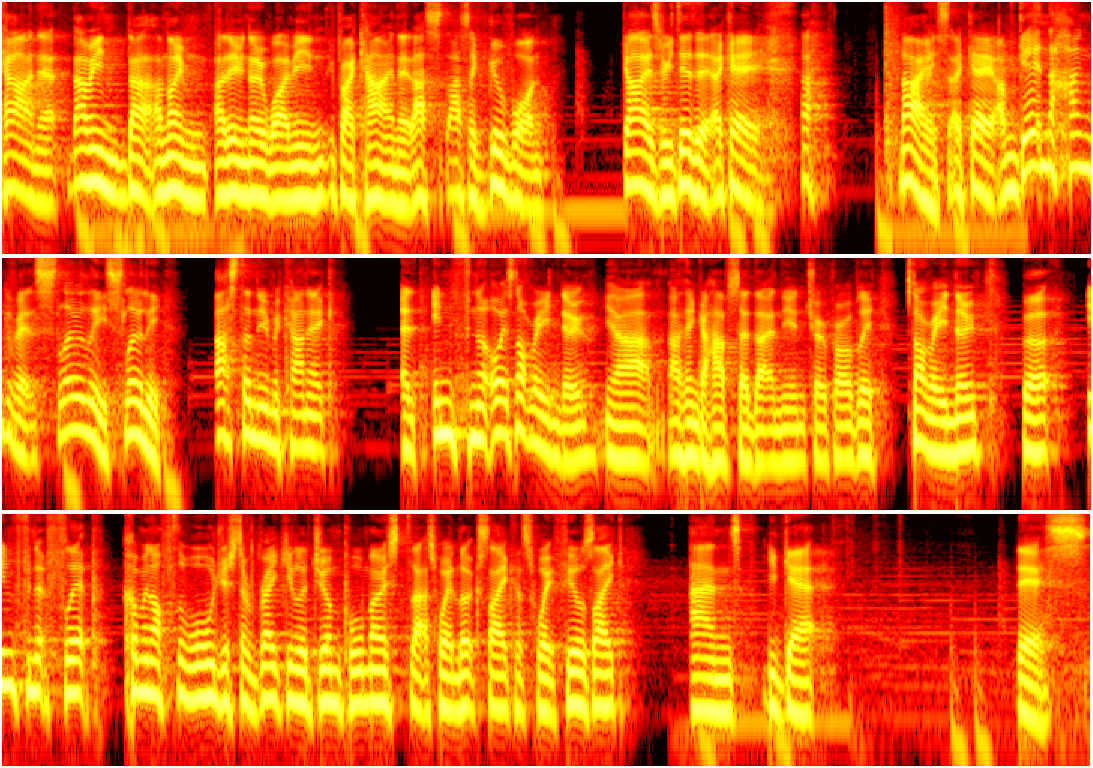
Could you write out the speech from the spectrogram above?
Counting it. I mean, that I'm not even. I don't even know what I mean if I counting it. That's that's a good one, guys. We did it. Okay, nice. Okay, I'm getting the hang of it slowly, slowly. That's the new mechanic an infinite, oh, it's not really new. Yeah, I think I have said that in the intro probably. It's not really new, but infinite flip coming off the wall, just a regular jump almost. That's what it looks like. That's what it feels like. And you get this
